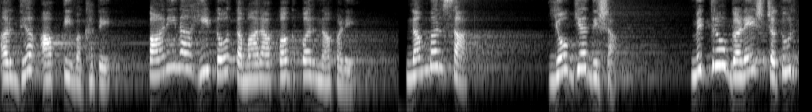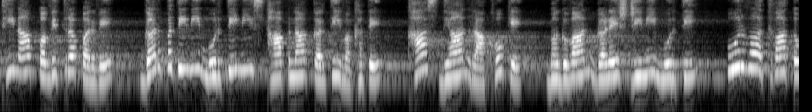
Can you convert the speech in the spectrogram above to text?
અર્ધ્ય આપતી વખતે પાણીના હીટો તમારા પગ પર ન પડે. નંબર સાત. યોગ્ય દિશા. મિત્રો ગણેશ ચતુર્થીના પવિત્ર પર્વે ગણપતિની મૂર્તિની સ્થાપના કરતી વખતે ખાસ ધ્યાન રાખો કે ભગવાન ગણેશજીની મૂર્તિ પૂર્વ અથવા તો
